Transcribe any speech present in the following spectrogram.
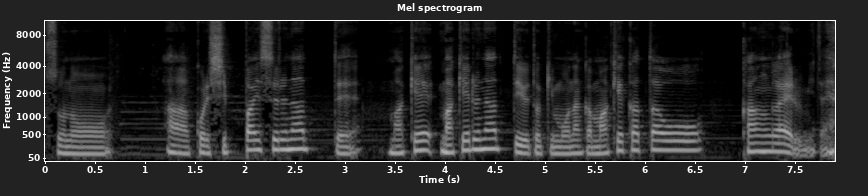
その、ああ、これ失敗するなって、負け、負けるなっていう時もなんか負け方を考えるみたいな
